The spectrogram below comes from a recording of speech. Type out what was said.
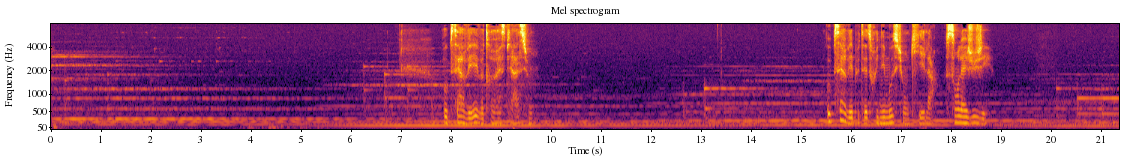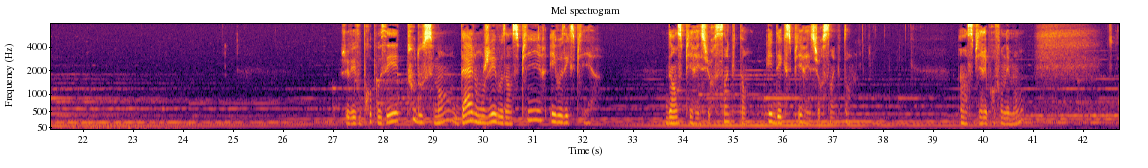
Observez votre respiration. Observez peut-être une émotion qui est là, sans la juger. Je vais vous proposer tout doucement d'allonger vos inspires et vos expires. D'inspirer sur 5 temps et d'expirer sur 5 temps. Inspirez profondément.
